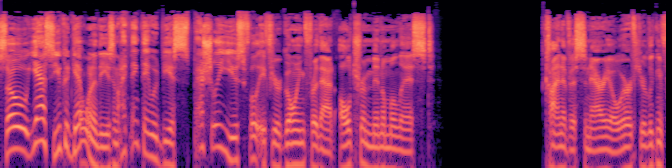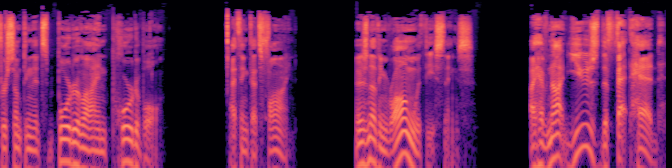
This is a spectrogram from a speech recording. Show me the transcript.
So, yes, you could get one of these, and I think they would be especially useful if you're going for that ultra minimalist kind of a scenario, or if you're looking for something that's borderline portable. I think that's fine. There's nothing wrong with these things. I have not used the Fet Head.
